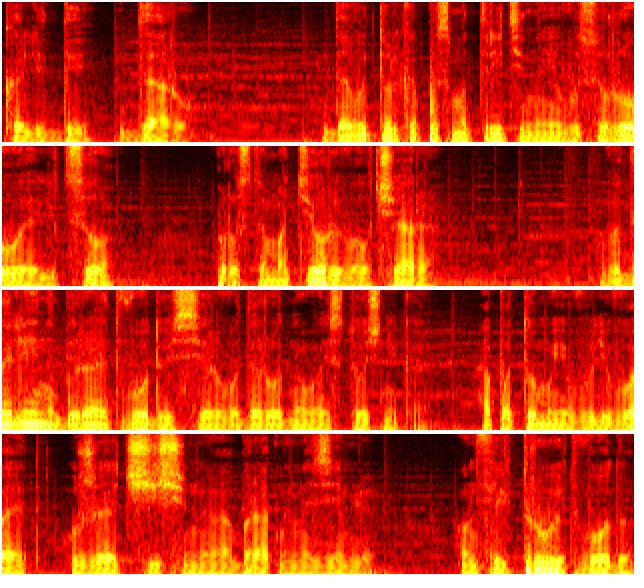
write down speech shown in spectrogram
Калиды Дару. Да вы только посмотрите на его суровое лицо. Просто матерый волчара. Водолей набирает воду из сероводородного источника, а потом ее выливает, уже очищенную, обратно на землю. Он фильтрует воду.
